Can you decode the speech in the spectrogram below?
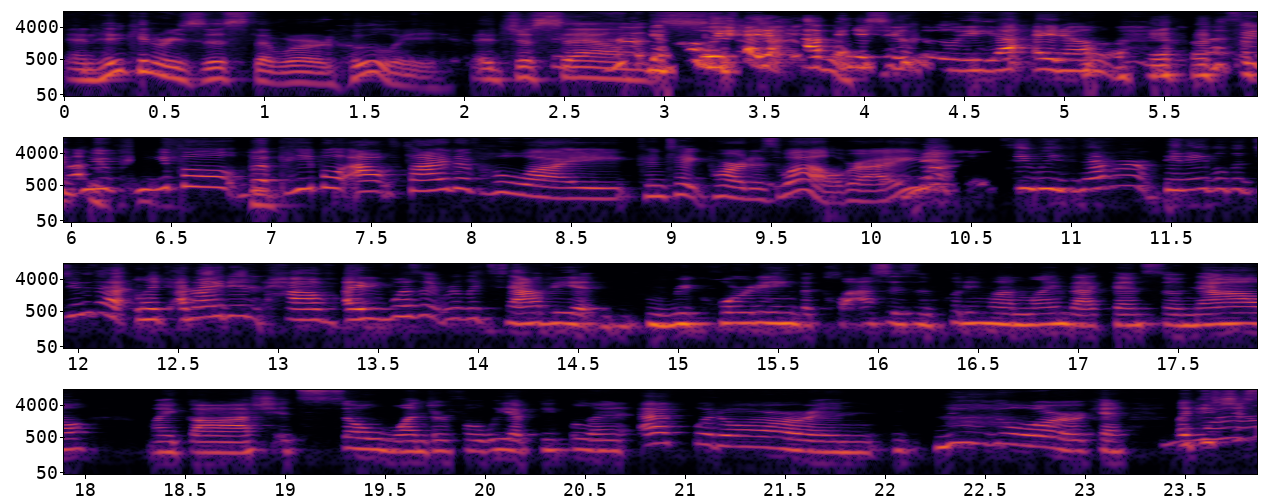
And who can resist the word huli? It just sounds. Yeah, we had a happy issue yeah i know So do people, but people outside of Hawaii can take part as well, right? Yeah. see we've never been able to do that like and i didn't have i wasn't really savvy at recording the classes and putting them online back then so now my gosh it's so wonderful. We have people in ecuador and new york and like it's just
